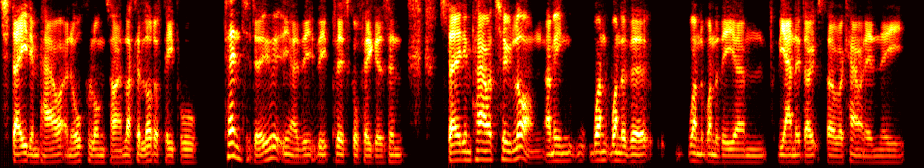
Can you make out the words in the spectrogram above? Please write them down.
stayed in power an awful long time, like a lot of people tend to do, you know, the, the political figures and stayed in power too long. I mean, one one of the one one of the um, the anecdotes that I recount in the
